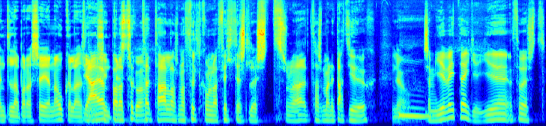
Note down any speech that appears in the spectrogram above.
endilega bara að segja nákvæmlega Já, sem ég bara það ta- tala svona fullkomlega fylltislaust, svona það sem mann er datt í hug, Já, Mm. sem ég veit ekki, ég, þú veist,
